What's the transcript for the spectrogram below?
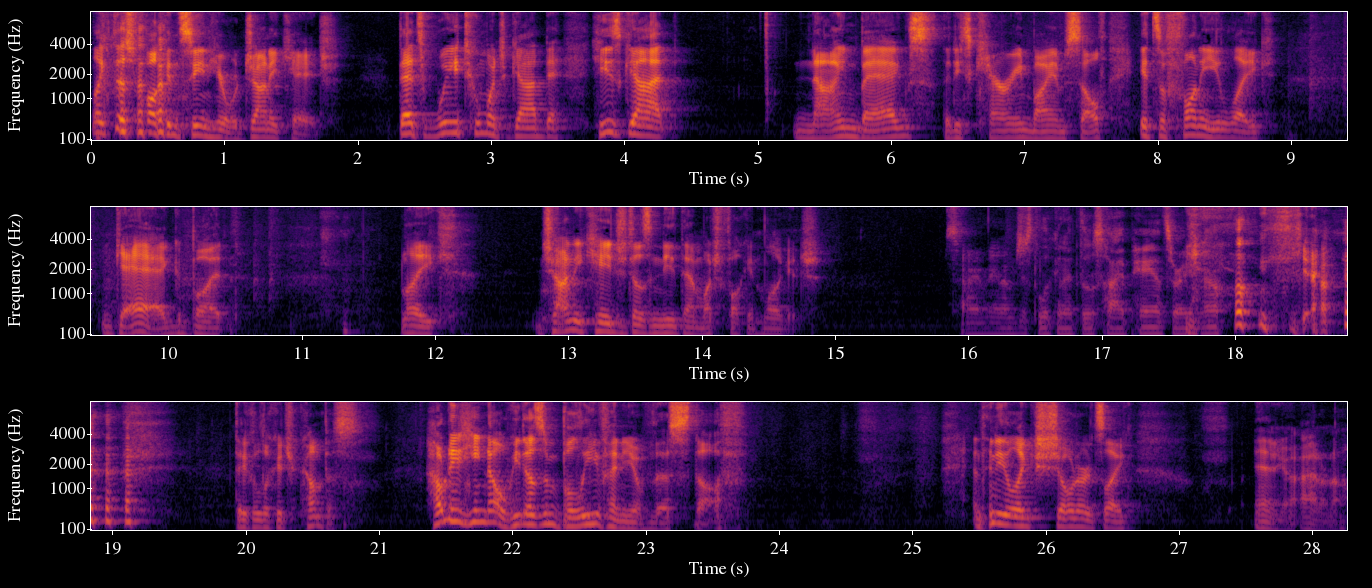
like this fucking scene here with Johnny Cage. That's way too much goddamn. He's got nine bags that he's carrying by himself. It's a funny like gag, but like Johnny Cage doesn't need that much fucking luggage. Sorry, man. I'm just looking at those high pants right now. yeah. Take a look at your compass. How did he know? He doesn't believe any of this stuff. And then he like showed her. It's like, anyway, I don't know.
